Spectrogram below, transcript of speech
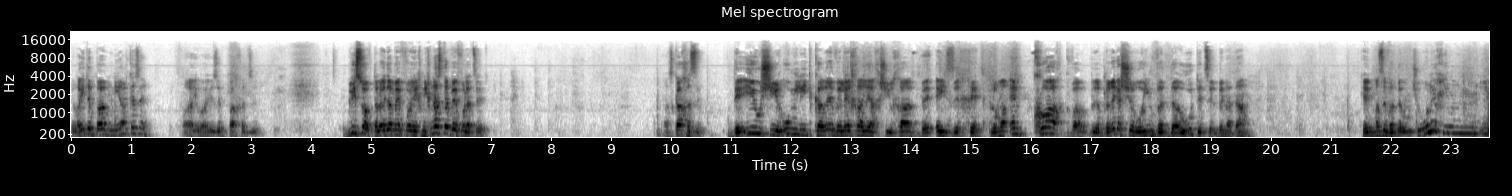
ראיתם פעם נייר כזה? וואי וואי, איזה פחד זה. בלי סוף, אתה לא יודע מאיפה, איך נכנסת ואיפה לצאת. אז ככה זה. דאי הוא שיראו מלהתקרב אליך להכשילך באיזה חטא. כלומר, אין כוח כבר. ברגע שרואים ודאות אצל בן אדם, כן, מה זה ודאות? שהוא הולך עם, עם,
